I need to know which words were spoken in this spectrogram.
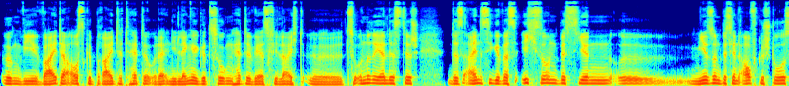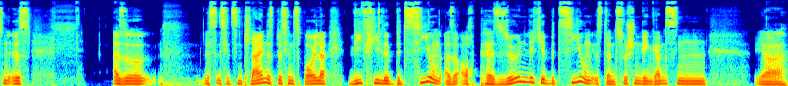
irgendwie weiter ausgebreitet hätte oder in die Länge gezogen hätte, wäre es vielleicht äh, zu unrealistisch. Das Einzige, was ich so ein bisschen, äh, mir so ein bisschen aufgestoßen ist, also das ist jetzt ein kleines bisschen Spoiler, wie viele Beziehungen, also auch persönliche Beziehungen ist dann zwischen den ganzen ja,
